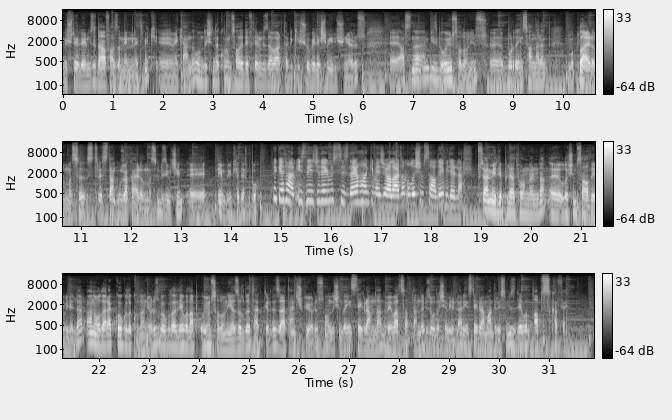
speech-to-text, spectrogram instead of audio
müşterilerimizi daha fazla memnun etmek e, mekanda. Onun dışında kurumsal hedeflerimiz de var tabii ki. Şubeleşmeyi düşünüyoruz. E, aslında hem biz bir oyun salonuyuz. E, burada insanların mutlu ayrılması, stresten uzak ayrılması bizim için e, en büyük hedef bu. Peki efendim izleyicilerimiz sizlere hangi mecralardan ulaşım sağlayabilirler? Sosyal medya platformlarından e, ulaşım sağlayabilirler. Ana olarak Google'ı kullanıyoruz. Google'a Level Up oyun salonu yazıldığı takdirde zaten çıkıyoruz. Onun dışında Instagram'dan ve WhatsApp'tan da bize ulaşabilirler. Instagram adresimiz Level Ups Cafe.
